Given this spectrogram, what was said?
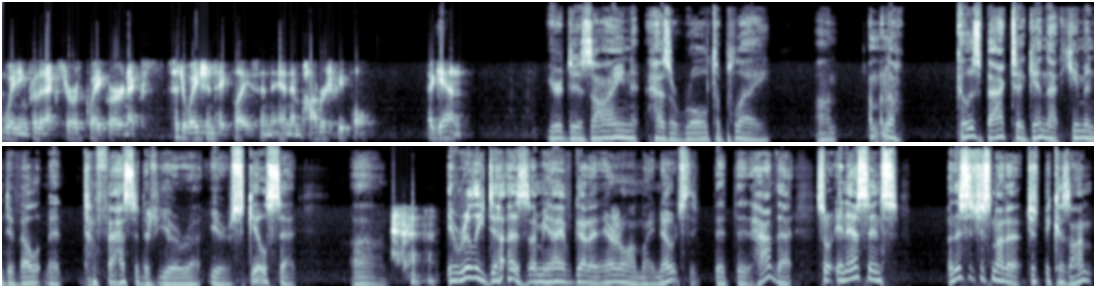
waiting for the next earthquake or next situation to take place and, and impoverish people again. Your design has a role to play. Um, I'm going to goes back to again that human development facet of your uh, your skill set. Uh, it really does. I mean, I've got an arrow on my notes that, that, that have that. So in essence, and this is just not a just because I'm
